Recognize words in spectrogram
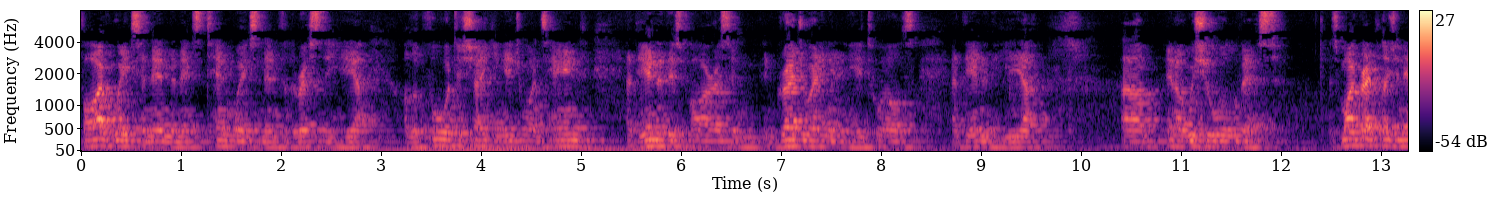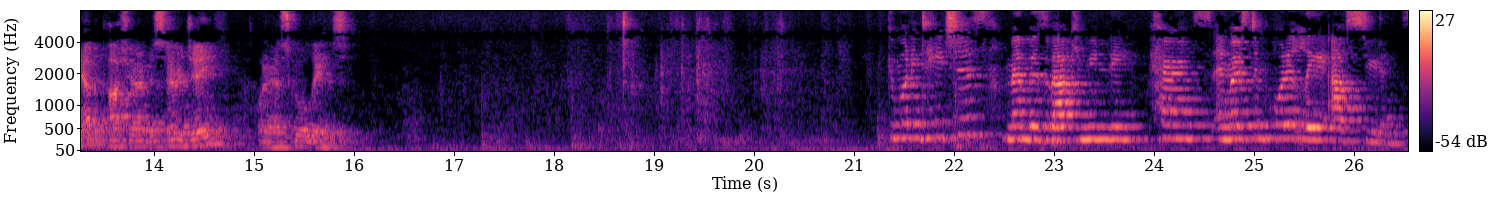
five weeks and then the next 10 weeks and then for the rest of the year. I look forward to shaking everyone's hand at the end of this virus and, and graduating in Year 12s at the end of the year. Um, and I wish you all the best. It's my great pleasure now to pass you over to Sarah G, one of our school leaders. Good morning teachers, members of our community, parents and most importantly our students.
